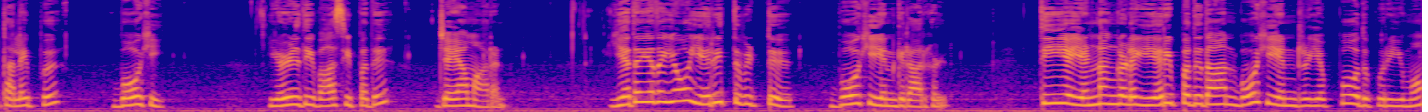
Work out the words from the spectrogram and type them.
தலைப்பு போகி. எழுதி வாசிப்பது ஜெயமாறன். எதையெதையோ எரித்துவிட்டு போகி என்கிறார்கள். தீய எண்ணங்களை எரிப்பதுதான் போகி என்று எப்போது புரியுமோ?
